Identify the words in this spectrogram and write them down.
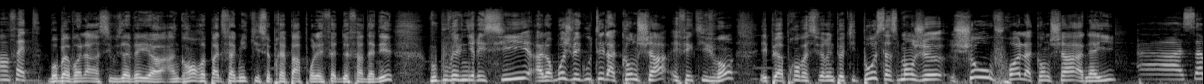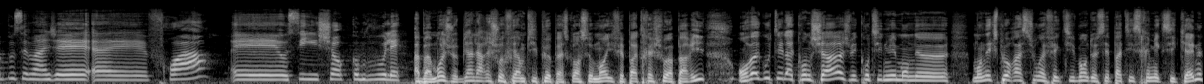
En fait. Bon ben voilà, si vous avez euh, un grand repas de famille qui se prépare pour les fêtes de fin d'année, vous pouvez venir ici. Alors moi je vais goûter la concha effectivement, et puis après on va se faire une petite pause. Ça se mange chaud ou froid la concha, Anaï? Ça peut se manger froid et aussi chaud comme vous voulez. Ah bah moi je veux bien la réchauffer un petit peu parce qu'en ce moment il fait pas très chaud à Paris. On va goûter la concha, je vais continuer mon euh, mon exploration effectivement de ces pâtisseries mexicaines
